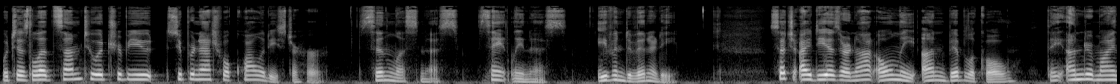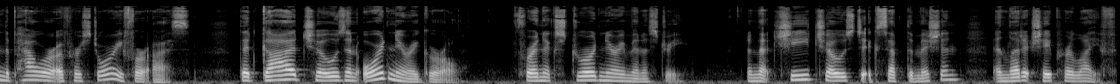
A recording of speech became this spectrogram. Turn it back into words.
which has led some to attribute supernatural qualities to her sinlessness, saintliness, even divinity. Such ideas are not only unbiblical, they undermine the power of her story for us that God chose an ordinary girl for an extraordinary ministry, and that she chose to accept the mission and let it shape her life.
